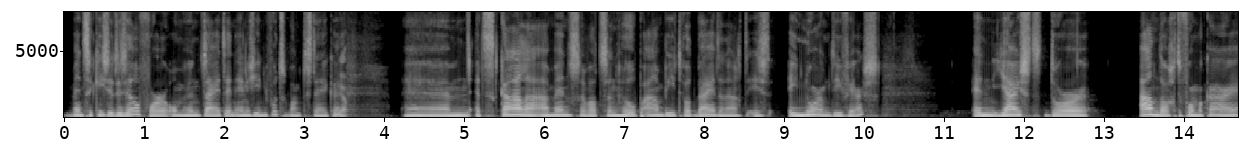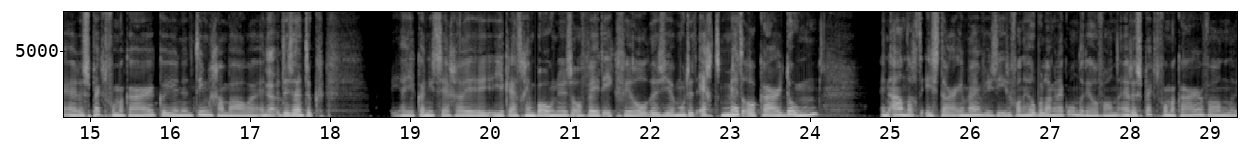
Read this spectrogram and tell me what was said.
mensen kiezen er zelf voor om hun tijd en energie in die voedselbank te steken. Ja. Ehm, het scala aan mensen wat zijn hulp aanbiedt, wat bijdraagt, is enorm divers. En juist door aandacht voor elkaar en respect voor elkaar kun je een team gaan bouwen. En er zijn natuurlijk, ja, je kan niet zeggen je, krijgt geen bonus of weet ik veel. Dus je moet het echt met elkaar doen. En aandacht is daar in mijn visie in ieder geval een heel belangrijk onderdeel van. En respect voor elkaar, van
